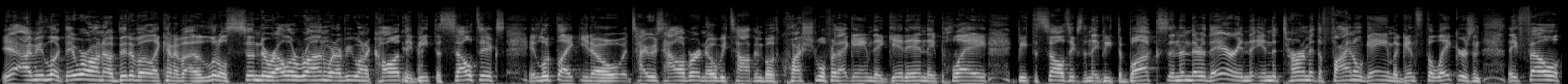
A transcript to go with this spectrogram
Yeah, I mean, look, they were on a bit of a like kind of a little Cinderella run, whatever you want to call it. They beat the Celtics. It looked like you know Tyrese Haliburton, Obi Toppin, both questionable for that game. They get in, they play, beat the Celtics, then they beat the Bucks, and then they're there in the in the tournament, the final game against the Lakers, and they fell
